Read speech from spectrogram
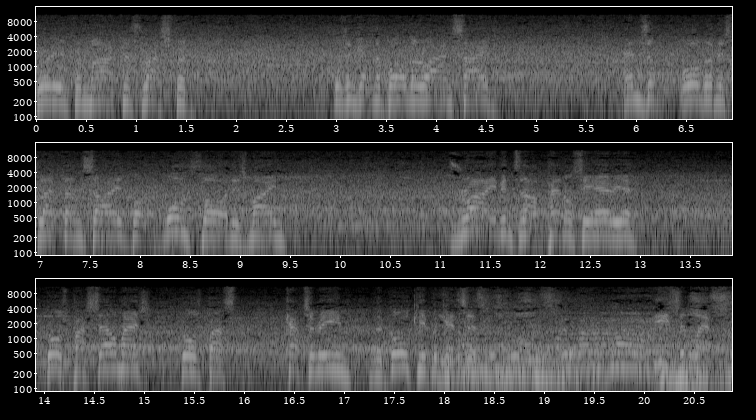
Brilliant from Marcus Rashford. Doesn't get the ball on the right hand side. Ends up over on this left hand side, but one thought in his mind. Drive into that penalty area. Goes past Selnaes, goes past Catherine, and the goalkeeper gets it. decent left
